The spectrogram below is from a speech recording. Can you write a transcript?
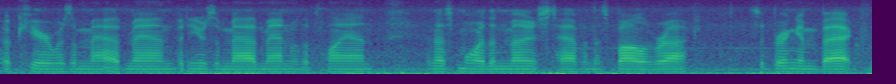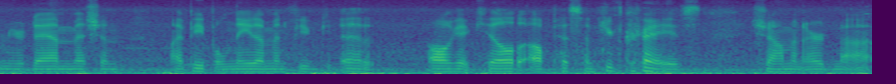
Okeer was a madman, but he was a madman with a plan, and that's more than most have in this ball of rock. So bring him back from your damn mission. My people need them, and if you get, all get killed, I'll piss on your graves. Shaman Urdnot.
